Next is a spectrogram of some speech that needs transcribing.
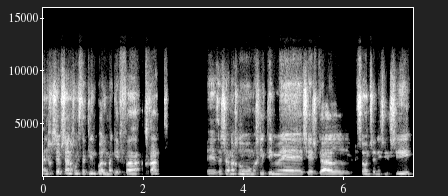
אני חושב שאנחנו מסתכלים פה על מגפה אחת, אה, זה שאנחנו מחליטים אה, שיש גל ראשון, שני, שלישי,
